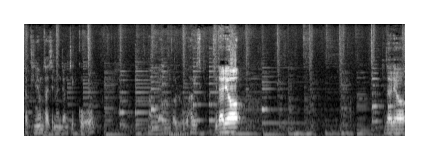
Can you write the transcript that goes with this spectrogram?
딱 기념사진 한 장 찍고 마무리하는 걸로 하겠습니다. 기다려 기다려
